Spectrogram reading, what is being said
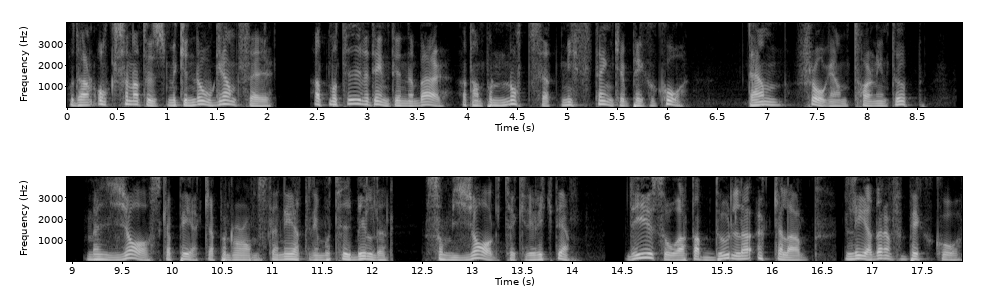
och där han också naturligtvis mycket noggrant säger att motivet inte innebär att han på något sätt misstänker PKK. Den frågan tar han inte upp. Men jag ska peka på några omständigheter i motivbilden som jag tycker är viktiga. Det är ju så att Abdullah Öcalan, ledaren för PKK,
